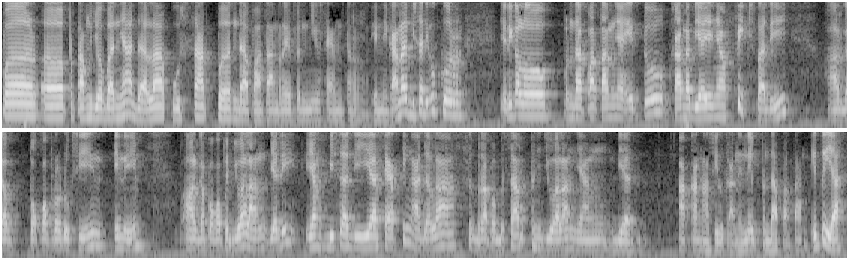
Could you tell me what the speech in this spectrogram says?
per uh, pertanggungjawabannya adalah pusat pendapatan revenue center ini karena bisa diukur. Jadi kalau pendapatannya itu karena biayanya fix tadi, harga pokok produksi ini harga pokok penjualan jadi yang bisa dia setting adalah seberapa besar penjualan yang dia akan hasilkan ini pendapatan itu ya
